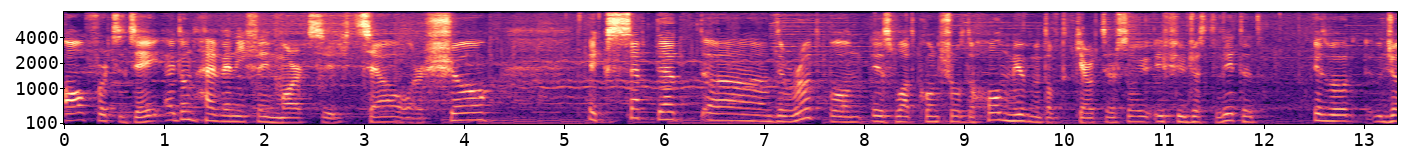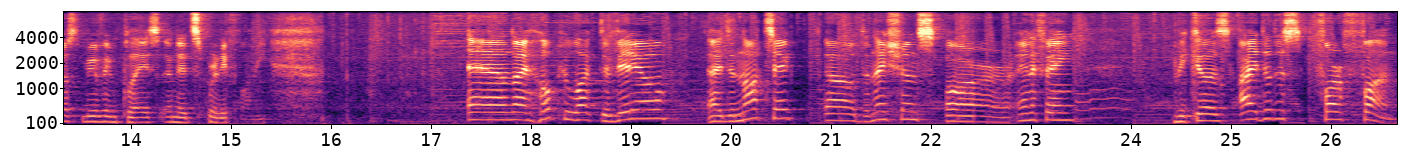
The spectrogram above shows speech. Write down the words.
all for today. I don't have anything more to tell or show except that uh, the root bone is what controls the whole movement of the character so if you just delete it it will just move in place and it's pretty funny. And I hope you liked the video. I did not take uh, donations or anything because I do this for fun.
